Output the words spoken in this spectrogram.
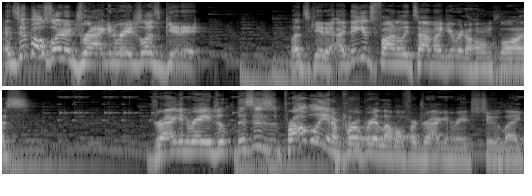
And Zippo's learning Dragon Rage. Let's get it. Let's get it. I think it's finally time I get rid of Hone Claws. Dragon Rage. This is probably an appropriate level for Dragon Rage too. Like,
